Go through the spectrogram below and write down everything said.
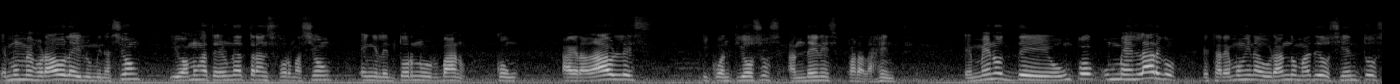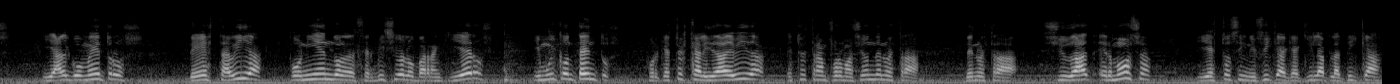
hemos mejorado la iluminación y vamos a tener una transformación en el entorno urbano con agradables y cuantiosos andenes para la gente. En menos de un, mes largo estaremos inaugurando más de 200 y algo metros de esta vía, poniéndola al servicio de los barranquilleros y muy contentos porque esto es calidad de vida, esto es transformación de nuestra, de nuestra ciudad hermosa y esto significa que aquí la platica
